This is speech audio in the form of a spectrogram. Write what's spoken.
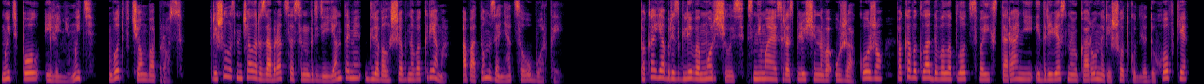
Мыть пол или не мыть — вот в чем вопрос. Решила сначала разобраться с ингредиентами для волшебного крема, а потом заняться уборкой. Пока я брезгливо морщилась, снимая с расплющенного ужа кожу, пока выкладывала плод своих стараний и древесную кору на решетку для духовки,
